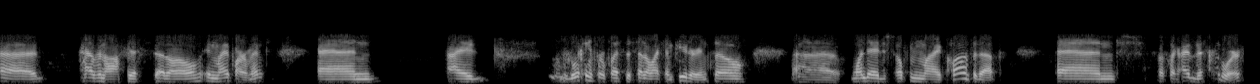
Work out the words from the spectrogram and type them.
uh, have an office at all in my apartment, and I was looking for a place to set up my computer. And so uh, one day I just opened my closet up, and I was like, I, this could work.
